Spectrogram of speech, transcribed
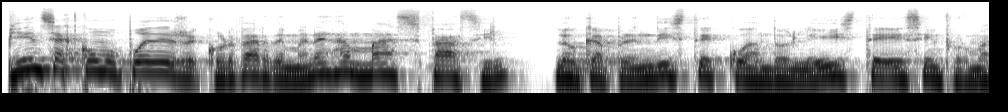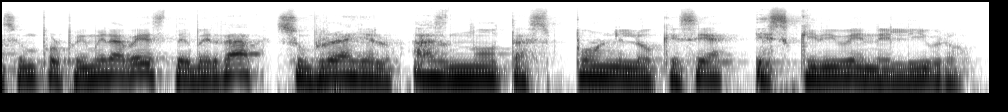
Piensa cómo puedes recordar de manera más fácil lo que aprendiste cuando leíste esa información por primera vez. De verdad, subráyalo, haz notas, ponle lo que sea, escribe en el libro.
